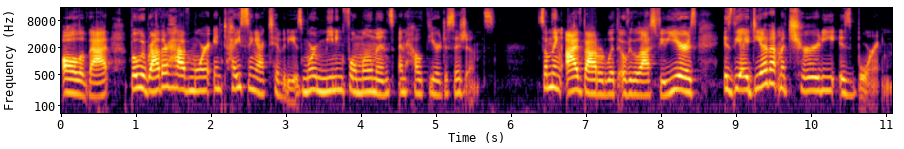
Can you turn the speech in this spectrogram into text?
all of that, but would rather have more enticing activities, more meaningful moments, and healthier decisions. Something I've battled with over the last few years is the idea that maturity is boring.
